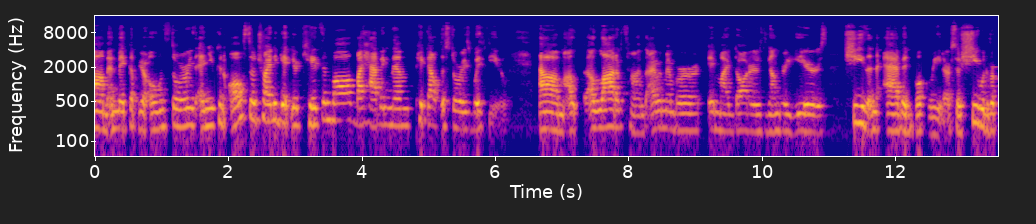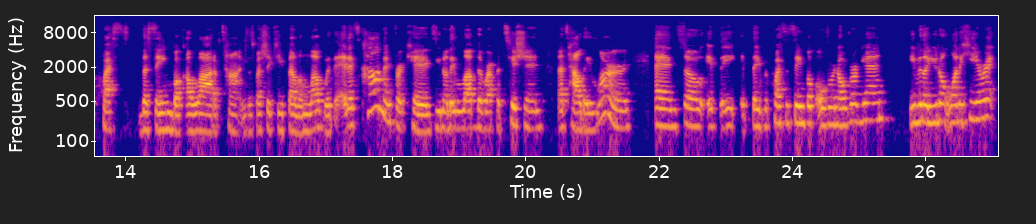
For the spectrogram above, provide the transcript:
um, and make up your own stories. And you can also try to get your kids involved by having them pick out the stories with you. Um, a, a lot of times, I remember in my daughter's younger years, she's an avid book reader. So she would request the same book a lot of times, especially if she fell in love with it. And it's common for kids, you know, they love the repetition. That's how they learn. And so if they if they request the same book over and over again, even though you don't want to hear it,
